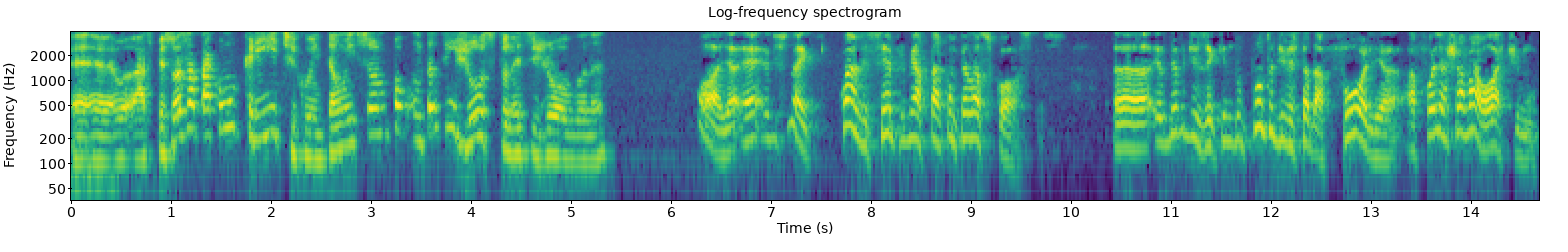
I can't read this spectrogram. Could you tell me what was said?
É, as pessoas atacam o crítico, então isso é um, pouco, um tanto injusto nesse jogo, né? Olha, é, isso daí, quase sempre me atacam pelas costas. Uh, eu devo dizer que, do ponto de vista da Folha, a Folha achava ótimo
